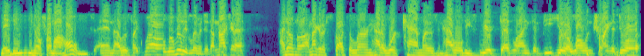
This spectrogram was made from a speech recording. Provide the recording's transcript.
maybe, you know, from our homes. And I was like, well, we're really limited. I'm not going to, I don't know, I'm not going to start to learn how to work cameras and have all these weird deadlines and be here alone trying to do all.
